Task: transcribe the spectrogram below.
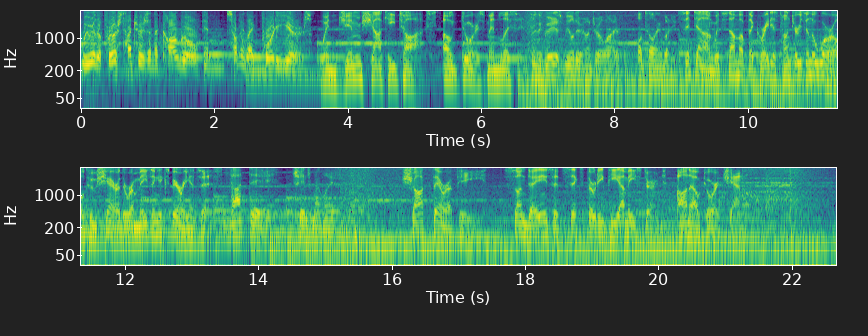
We were the first hunters in the Congo in something like 40 years. When Jim Shockey talks, outdoorsmen listen. I'm the greatest mule deer hunter alive. I'll tell anybody. Sit down with some of the greatest hunters in the world who share their amazing experiences. That day changed my life. Shock Therapy. Sundays at 6:30 p.m. Eastern on Outdoor Channel.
